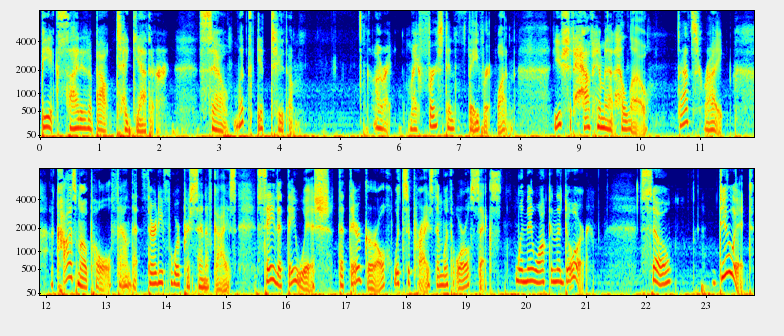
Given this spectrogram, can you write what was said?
be excited about together. So let's get to them. All right, my first and favorite one. You should have him at hello. That's right. A Cosmo poll found that 34% of guys say that they wish that their girl would surprise them with oral sex when they walk in the door. So, do it.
